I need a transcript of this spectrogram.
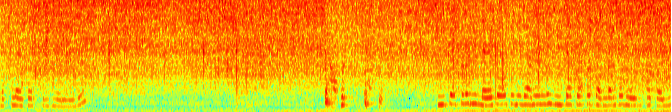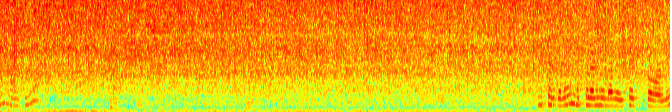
ముక్కలు వేసేసుకుంటున్నానండి. హీట్ ఎక్కడం లేట్ అవుతుంది కానండి హీట్ ఎక్కాక తొందరగా వేగిపోతాయి మనకి. చూసారు కదా ముక్కలన్నీ ఇలా వేసేసుకోవాలి.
